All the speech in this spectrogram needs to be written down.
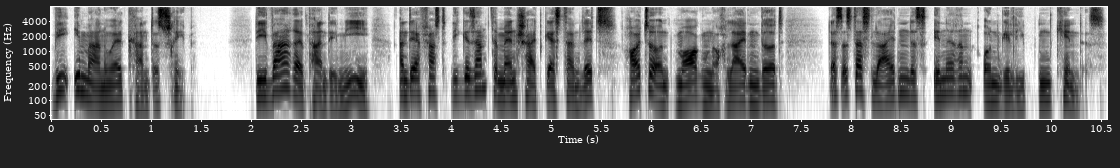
wie Immanuel Kant es schrieb. Die wahre Pandemie, an der fast die gesamte Menschheit gestern litt, heute und morgen noch leiden wird, das ist das Leiden des inneren ungeliebten Kindes.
